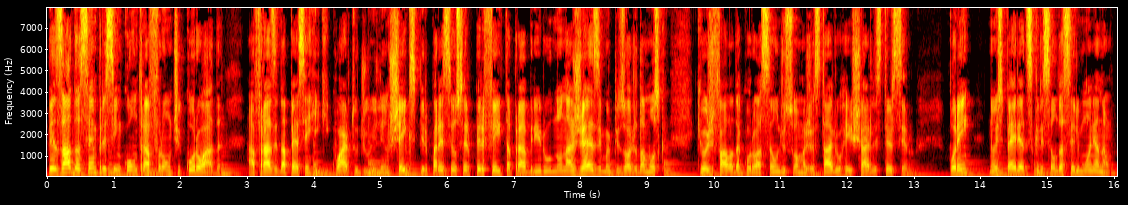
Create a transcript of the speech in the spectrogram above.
Pesada sempre se encontra a fronte coroada. A frase da peça Henrique IV de William Shakespeare pareceu ser perfeita para abrir o nonagésimo episódio da Mosca, que hoje fala da coroação de Sua Majestade o Rei Charles III. Porém, não espere a descrição da cerimônia não.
